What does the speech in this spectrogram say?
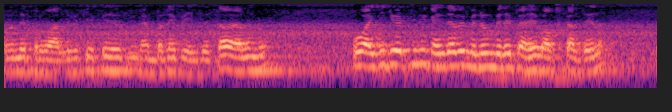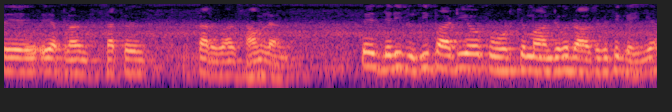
ਉਹਨਾਂ ਦੇ ਪਰਿਵਾਰ ਦੇ ਵਿੱਚ ਇੱਕ ਮੈਂਬਰ ਨੇ ਭੇਜ ਦਿੱਤਾ ਹੋਇਆ ਉਹਨੂੰ ਉਹ ਅੱਜ ਦੀ ਡੇਟ 'ਚ ਵੀ ਕਹਿੰਦਾ ਵੀ ਮੈਨੂੰ ਮੇਰੇ ਪੈਸੇ ਵਾਪਸ ਕਰ ਦੇਣ ਤੇ ਇਹ ਆਪਣਾ ਸ਼ੱਕ ਘਰ ਵਾਰ ਸਾਂਭ ਲੈਣ। ਤੇ ਜਿਹੜੀ ਦੂਜੀ ਪਾਰਟੀ ਉਹ ਕੋਰਟ 'ਚ ਮਾਨਯੋਗ ਅਦਾਲਤ ਵਿੱਚ ਗਈ ਆ।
